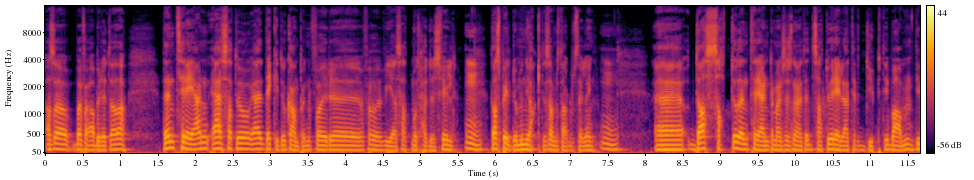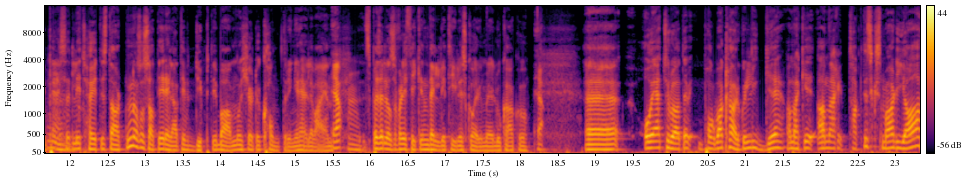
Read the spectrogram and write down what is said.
altså, bare for å avbryte deg, da. Den treeren Jeg, satt jo, jeg dekket jo kampen for, Vi for Viasat mot Huddersfield. Mm. Da spilte jo med nøyaktig samme startoppstilling. Mm. Uh, da satt jo den treeren til Manchester United Satt jo relativt dypt i banen. De presset litt høyt i starten, og så satt de relativt dypt i banen og kjørte kontringer hele veien. Ja. Mm. Spesielt også fordi de fikk en veldig tidlig scoring med Lukaku. Ja. Eh, og jeg tror at Pogba klarer ikke å ligge Han er, ikke, han er taktisk smart, ja,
